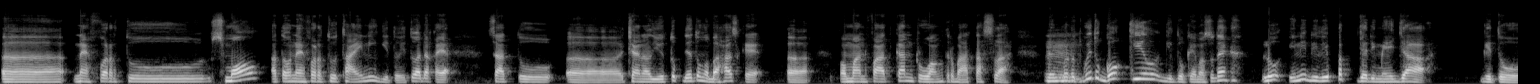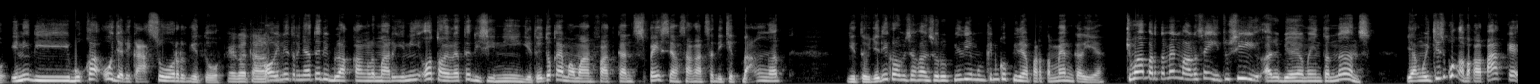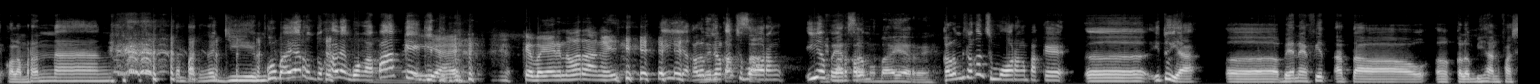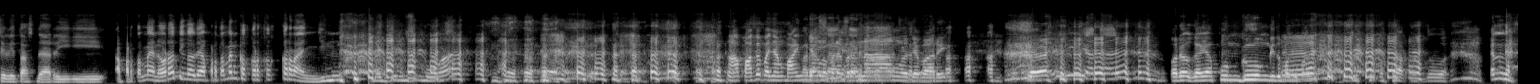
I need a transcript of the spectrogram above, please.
eh never too small atau never too tiny gitu. Itu ada kayak satu eh, channel YouTube dia tuh ngebahas kayak eh, memanfaatkan ruang terbatas lah. Dan Hmm. menurut gue itu gokil gitu kayak maksudnya lu ini dilipet jadi meja gitu. Ini dibuka oh jadi kasur gitu. Gue tahu. oh ini ternyata di belakang lemari ini oh toiletnya di sini gitu. Itu kayak memanfaatkan space yang sangat sedikit banget gitu. Jadi kalau misalkan suruh pilih mungkin gue pilih apartemen kali ya. Cuma apartemen malesnya itu sih ada biaya maintenance. Yang which is gue gak bakal pakai. Kolam renang tempat nge-gym. Gue bayar untuk hal yang gue nggak pakai gitu. Iya. kayak bayarin orang aja. iya kalau misalkan semua orang iya fair kalau membayar ya. kalau misalkan semua orang pakai eh, itu ya eh, benefit atau eh, kelebihan fasilitas dari apartemen. Orang tinggal di apartemen keker-keker anjing. Ngejim semua. Napasnya panjang-panjang lo Pada berenang lo tiap hari. iya kan. Pada gaya punggung gitu pagi-pagi kan nggak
